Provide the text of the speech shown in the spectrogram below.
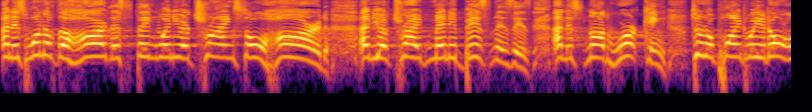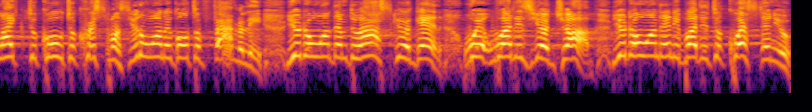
And it's one of the hardest thing when you're trying so hard and you have tried many businesses and it's not working to the point where you don't like to go to Christmas. You don't want to go to family. You don't want them to ask you again, what is your job? You don't want anybody to question you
